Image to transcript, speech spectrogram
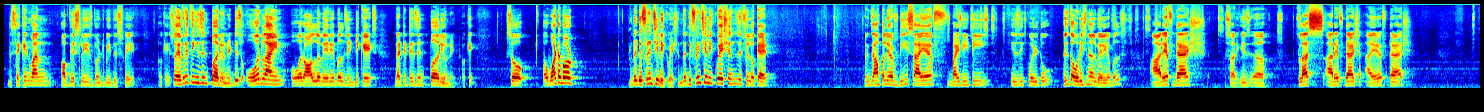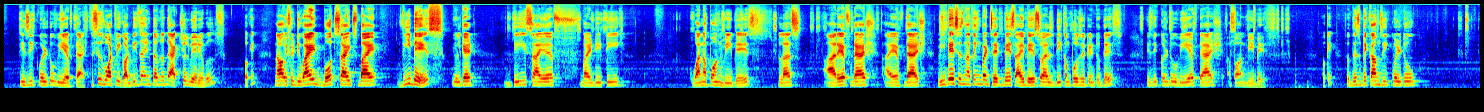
The second one obviously is going to be this way. Okay. So, everything is in per unit. This overline over all the variables indicates that it is in per unit. Okay. So, uh, what about the differential equation? The differential equations if you look at for example, you have d psi f by dt is equal to this is the original variables r f dash sorry is uh, plus r f dash i f dash is equal to v f dash. This is what we got these are in terms of the actual variables. Okay. Now, if you divide both sides by v base you will get d psi f by dt 1 upon v base plus r f dash i f dash V base is nothing but Z base I base. So, I will decompose it into this is equal to V f dash upon V base. Okay. So, this becomes equal to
